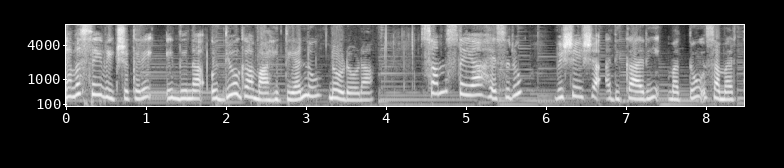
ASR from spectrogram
ನಮಸ್ತೆ ವೀಕ್ಷಕರೇ, ಇಂದಿನ ಉದ್ಯೋಗ ಮಾಹಿತಿಯನ್ನು ನೋಡೋಣ. ಸಂಸ್ಥೆಯ ಹೆಸರು ವಿಶೇಷ ಅಧಿಕಾರಿ ಮತ್ತು ಸಮರ್ಥ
